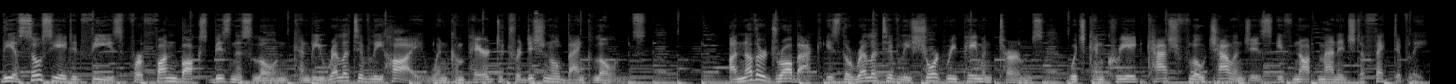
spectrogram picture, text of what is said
The associated fees for Fundbox Business Loan can be relatively high when compared to traditional bank loans. Another drawback is the relatively short repayment terms, which can create cash flow challenges if not managed effectively.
